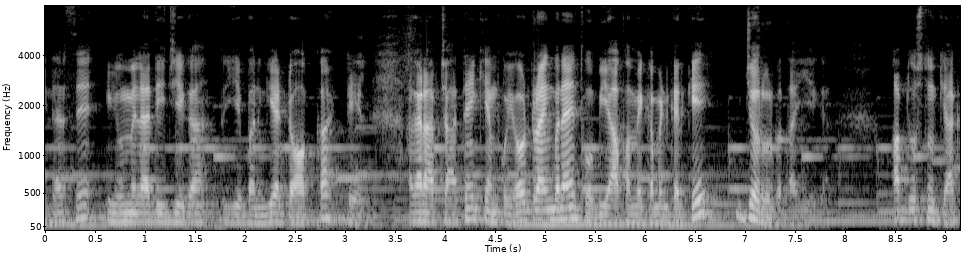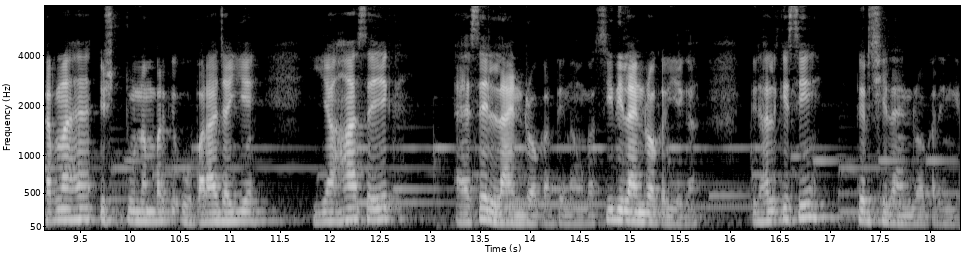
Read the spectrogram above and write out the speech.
इधर से यूँ मिला दीजिएगा तो ये बन गया डॉग का टेल अगर आप चाहते हैं कि हम कोई और ड्राइंग बनाएँ तो भी आप हमें कमेंट करके ज़रूर बताइएगा। अब दोस्तों, क्या करना है? इस टू नंबर के ऊपर आ जाइए। यहाँ से एक ऐसे लाइन ड्रॉ कर देना होगा, सीधी लाइन ड्रॉ करिएगा। फिर हल्की सी तिरछी लाइन ड्रॉ करेंगे।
